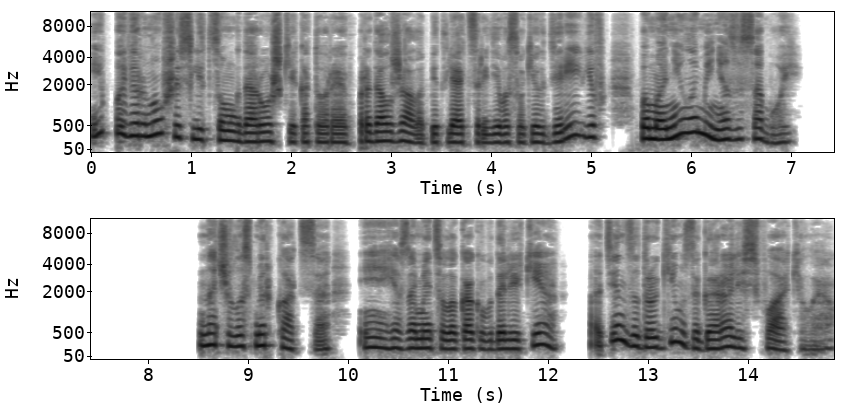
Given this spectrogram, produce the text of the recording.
и, повернувшись лицом к дорожке, которая продолжала петлять среди высоких деревьев, поманила меня за собой. Начало смеркаться, и я заметила, как вдалеке один за другим загорались факелы.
